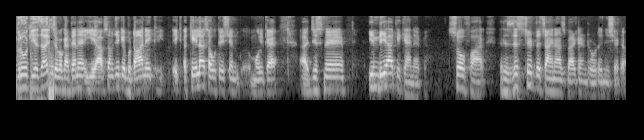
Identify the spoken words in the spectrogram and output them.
ग्रो किया जाए। जैसे वो कहते हैं ना ये आप समझे कि भूटान एक एक अकेला साउथ एशियन मुल्क है जिसने इंडिया के कहने पे so far resisted the China's belt and road initiative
